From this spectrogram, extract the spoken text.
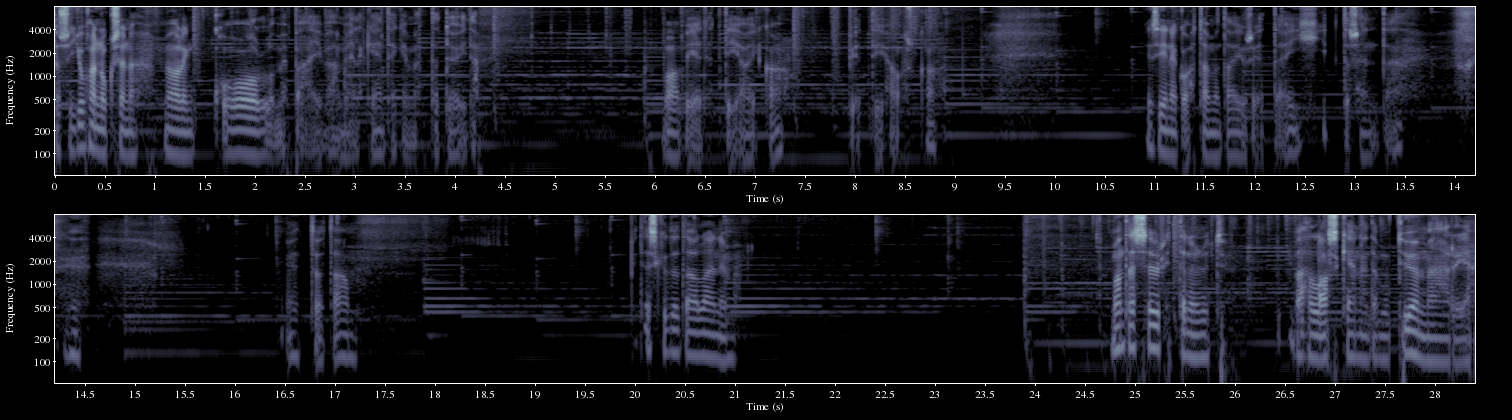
tuossa juhannuksena mä olin kolme päivää melkein tekemättä töitä. Vaan vietettiin aikaa. Piettiin hauskaa. Ja siinä kohtaa mä tajusin, että ei hitto sentään. Et tota... Pitäisikö tätä olla enemmän? Mä oon tässä yrittänyt nyt vähän laskea näitä mun työmääriä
